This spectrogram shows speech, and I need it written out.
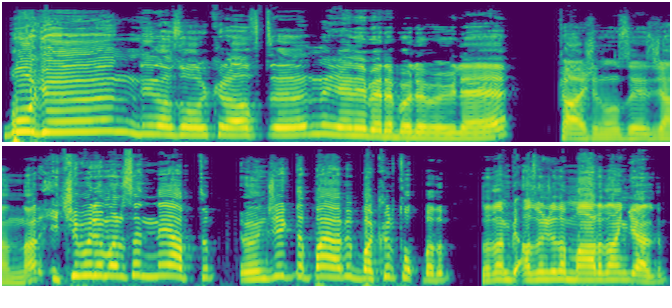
Bugün Dinozor Craft'ın yeni bir bölümüyle karşınızdayız canlar. İki bölüm arasında ne yaptım? Öncelikle bayağı bir bakır topladım. Zaten bir, az önce de mağaradan geldim.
